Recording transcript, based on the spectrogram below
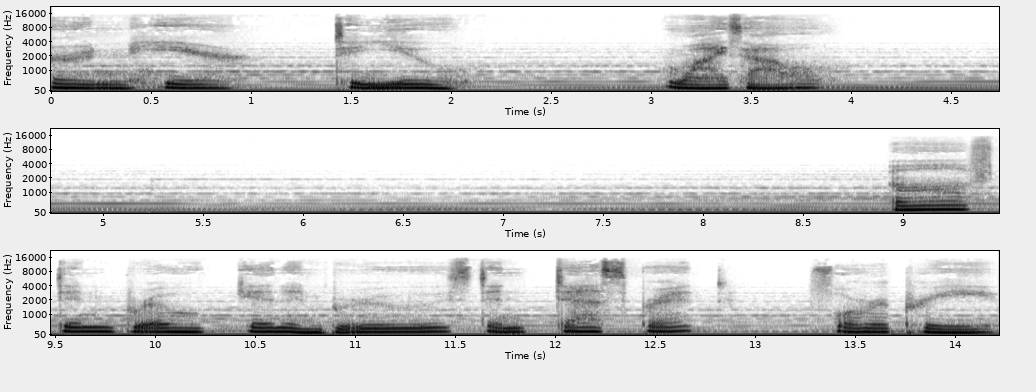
Return here to you, wise owl. Often broken and bruised and desperate for reprieve.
